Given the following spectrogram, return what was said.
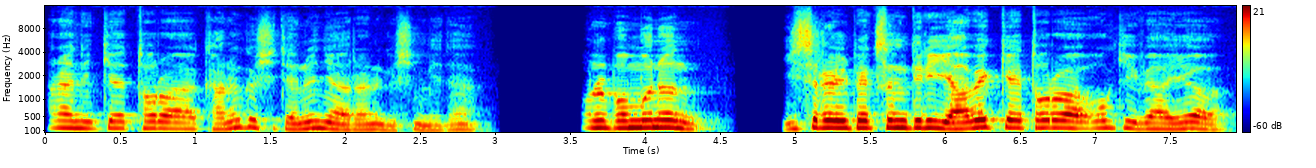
하나님께 돌아가는 것이 되느냐라는 것입니다. 오늘 본문은 이스라엘 백성들이 야외께 돌아오기 위하여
